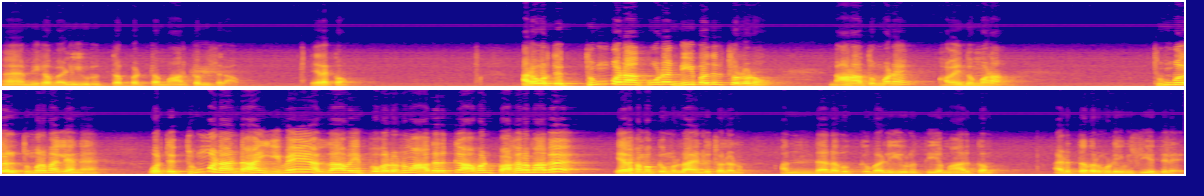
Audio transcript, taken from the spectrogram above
அஹ், மிக வலியுறுத்தப்பட்ட மார்க்கம் இஸ்லாம். இரக்கம். ஆனால் ஒருத்தர் தும்பனா கூட நீ பதில் சொல்லணும். நானா தும்பனேன்? அவன் தும்பனா தும்புதல் தும்புறமா இல்லையாங்க? ஒருத்தர் தும்பனாண்டா இவன் அல்லாவை புகழணும் அதற்கு அவன் பகரமாக இரகமக்குமுல்லா என்று சொல்லணும். அந்த அளவுக்கு வலியுறுத்திய மார்க்கம் அடுத்தவர்களுடைய விஷயத்திலே.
